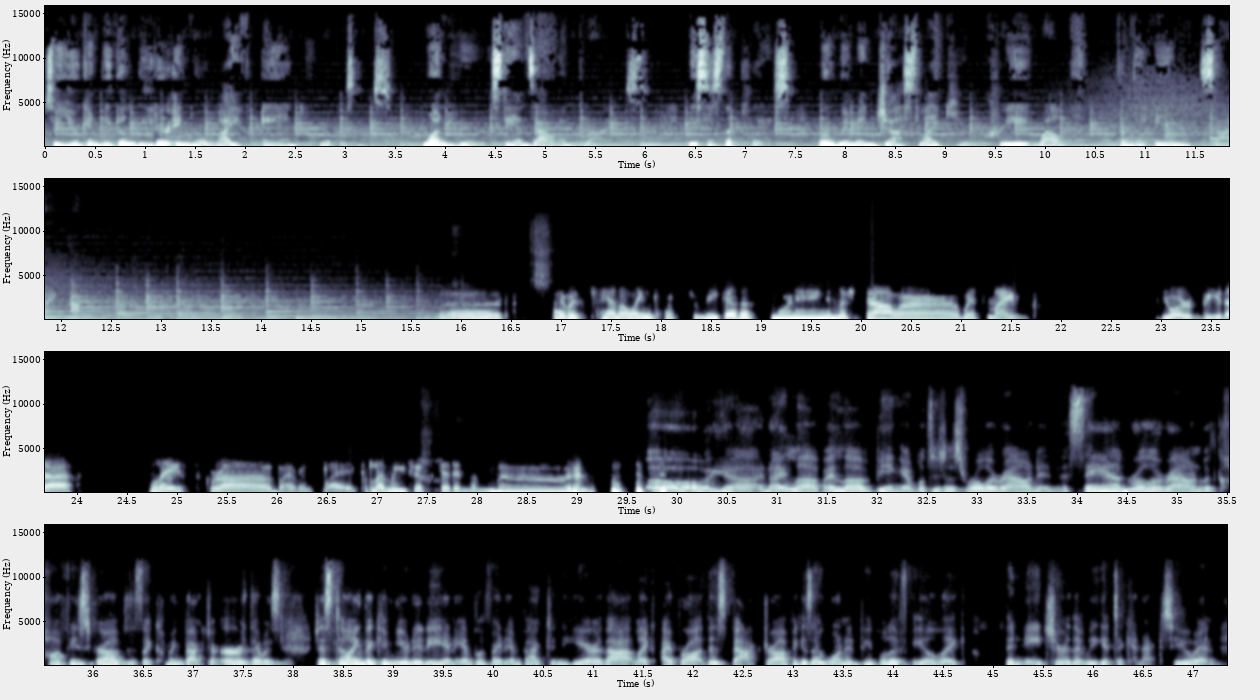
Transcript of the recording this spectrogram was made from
so you can be the leader in your life and your business, one who stands out and thrives. This is the place where women just like you create wealth from the inside out. Good. I was channeling Costa Rica this morning in the shower with my Your Vida play scrub. I was like, let me just get in the mood. oh, yeah. And I love, I love being able to just roll around in the sand, roll around with coffee scrubs. It's like coming back to earth. I was just telling the community and amplified impact in here that like I brought this backdrop because I wanted people to feel like the nature that we get to connect to. And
